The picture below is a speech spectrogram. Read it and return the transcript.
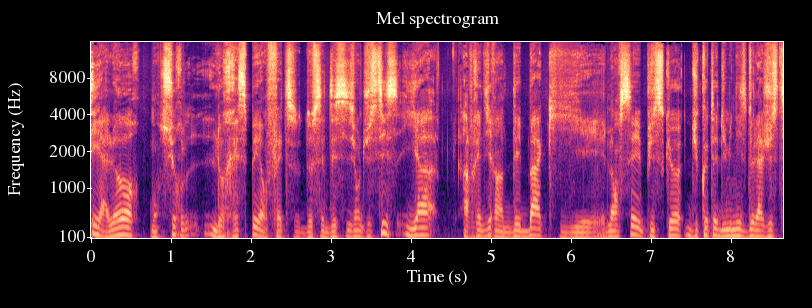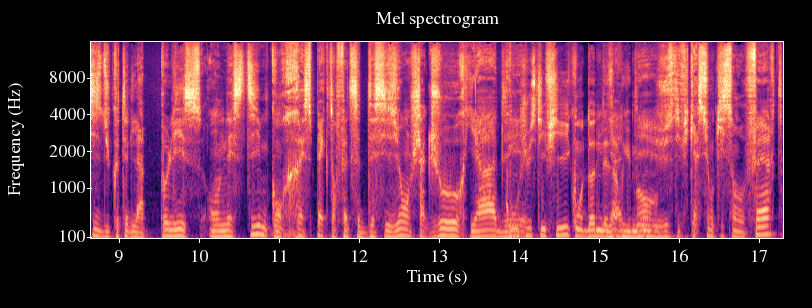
Et alors, bon, sur le respect en fait de cette décision de justice, il y a à vrai dire un débat qui est lancé puisque du côté du ministre de la justice du côté de la police on estime qu'on respecte en fait cette décision. Chaque jour il ya des on justifie qu'on donne des arguments des justifications qui sont offertes.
